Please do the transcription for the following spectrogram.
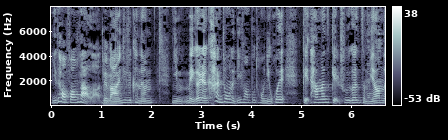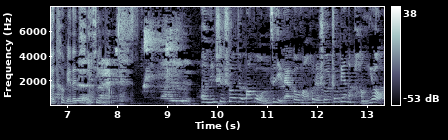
一套方法了，对吧？就是可能你每个人看中的地方不同，你会给他们给出一个怎么样的特别的提醒呢？呃，您是说就包括我们自己在购房，或者说周边的朋友，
